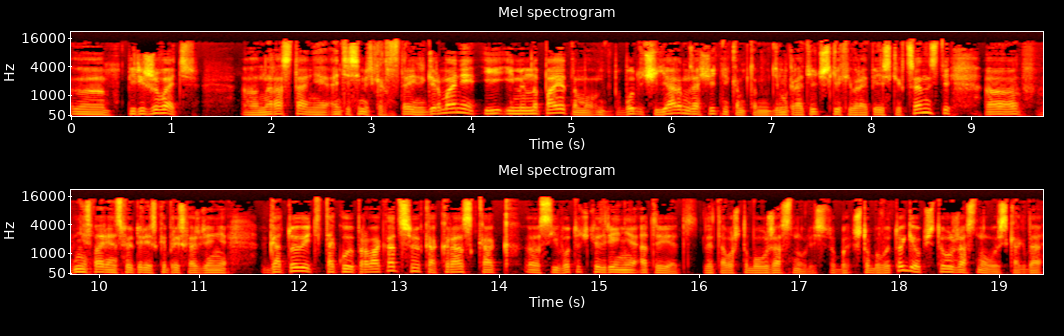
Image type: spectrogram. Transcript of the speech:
э, переживать нарастание антисемитских настроений в Германии, и именно поэтому, будучи ярым защитником там, демократических европейских ценностей, э, несмотря на свое турецкое происхождение, готовить такую провокацию как раз как э, с его точки зрения ответ, для того, чтобы ужаснулись, чтобы, чтобы в итоге общество ужаснулось, когда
